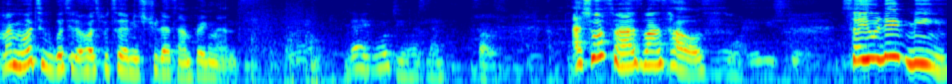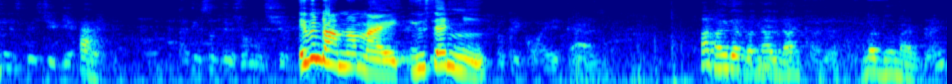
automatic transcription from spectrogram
Mommy, what if we go to the hospital and it's true that I'm pregnant? Then you go to your husband's house. I show to my husband's house. Why are you still? So you leave me. It's best you get. Ah, Even though I'm not married, you send me. Okay, quiet. how can you get pregnant without not being married?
